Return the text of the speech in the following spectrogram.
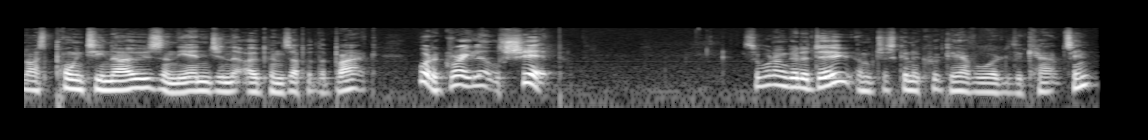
Nice pointy nose and the engine that opens up at the back. What a great little ship. So what I'm going to do, I'm just going to quickly have a word with the captain.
